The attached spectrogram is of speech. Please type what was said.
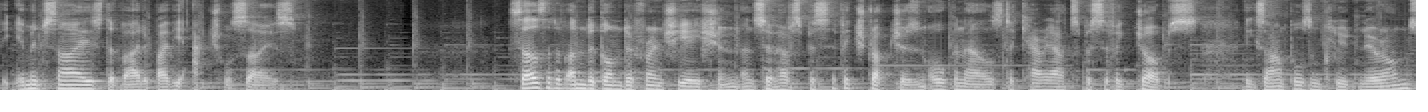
the image size divided by the actual size. Cells that have undergone differentiation and so have specific structures and organelles to carry out specific jobs. Examples include neurons,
